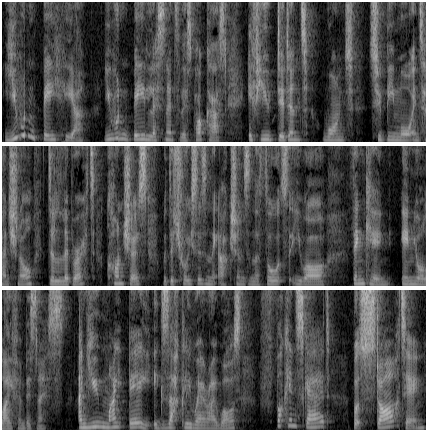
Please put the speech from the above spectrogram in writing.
you wouldn't be here. You wouldn't be listening to this podcast if you didn't want to be more intentional, deliberate, conscious with the choices and the actions and the thoughts that you are thinking in your life and business. And you might be exactly where I was, fucking scared, but starting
